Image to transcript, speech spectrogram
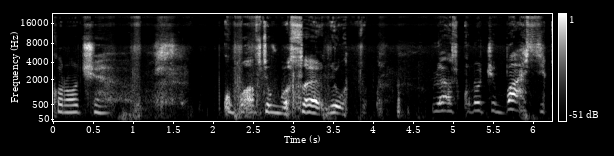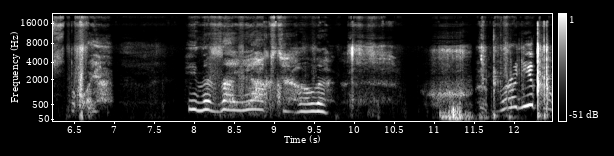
коротше, купався в басейні. От. У нас, коротше, басик стоїть. І не знаю, як це, але. Вероніка!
